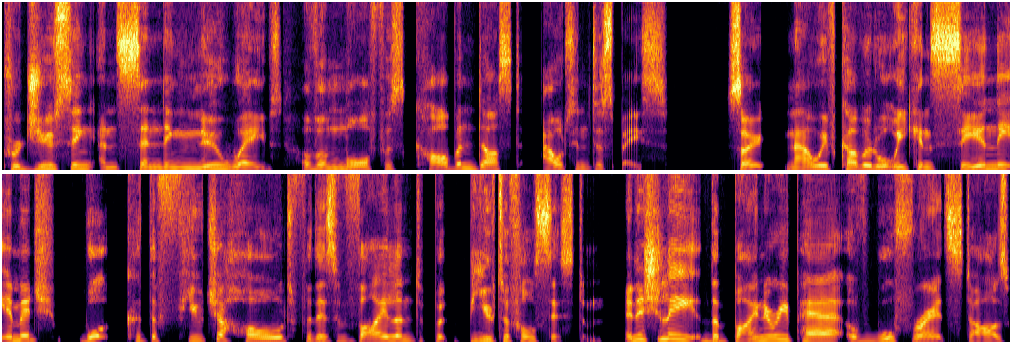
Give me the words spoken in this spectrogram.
producing and sending new waves of amorphous carbon dust out into space. So now we've covered what we can see in the image, what could the future hold for this violent but beautiful system? Initially, the binary pair of Wolf-Rayet stars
